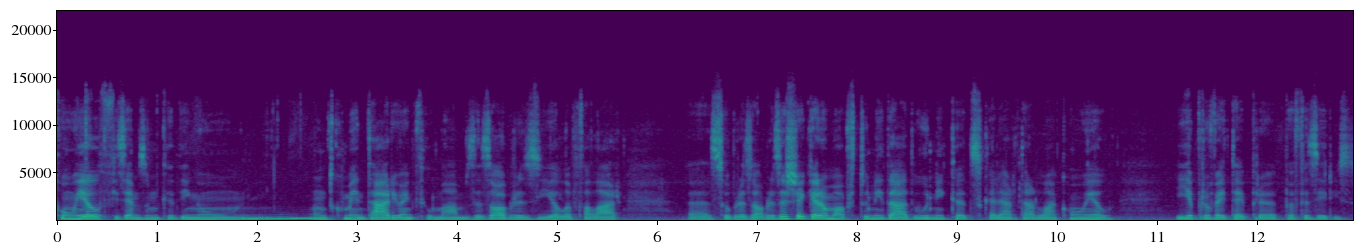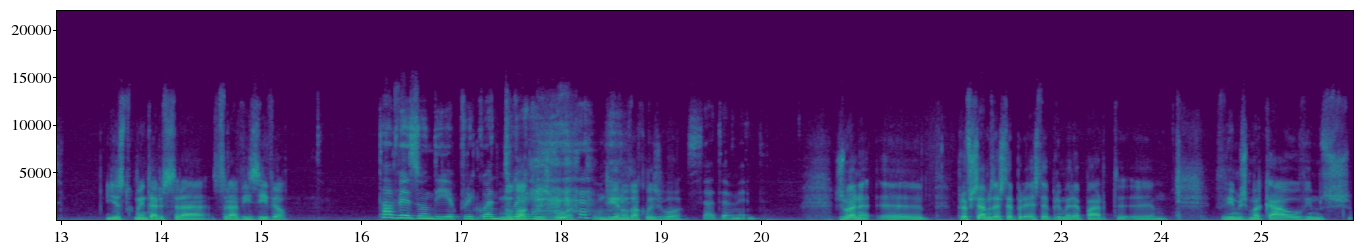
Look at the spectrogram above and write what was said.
com ele, fizemos um bocadinho um, um documentário em que filmámos as obras e ele a falar uh, sobre as obras. Achei que era uma oportunidade única de se calhar estar lá com ele e aproveitei para, para fazer isso. E esse documentário será, será visível? Talvez um dia, por enquanto. No é. DOC Lisboa. Um dia no DOC Lisboa. Exatamente. Joana, uh, para fecharmos esta, esta primeira parte, uh, vimos Macau, vimos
